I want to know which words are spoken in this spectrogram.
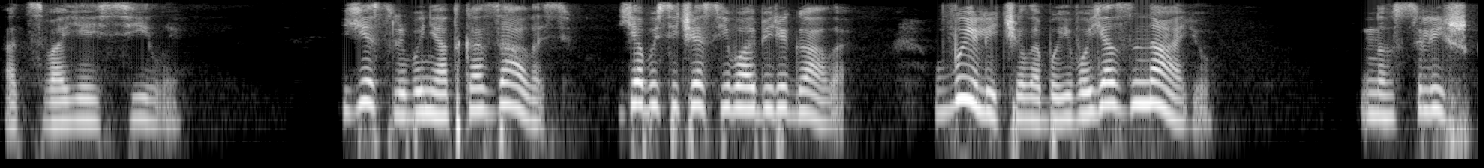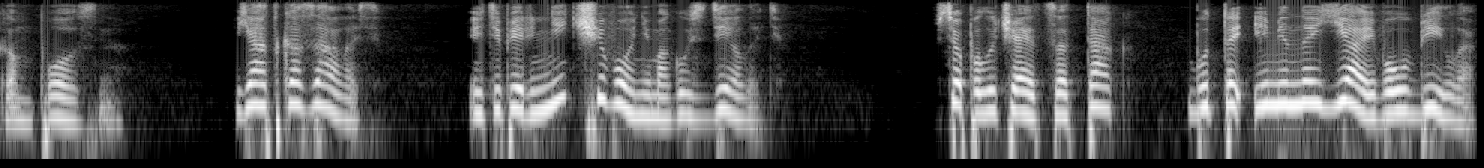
от своей силы. Если бы не отказалась, я бы сейчас его оберегала, вылечила бы его, я знаю. Но слишком поздно. Я отказалась, и теперь ничего не могу сделать. Все получается так, будто именно я его убила.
